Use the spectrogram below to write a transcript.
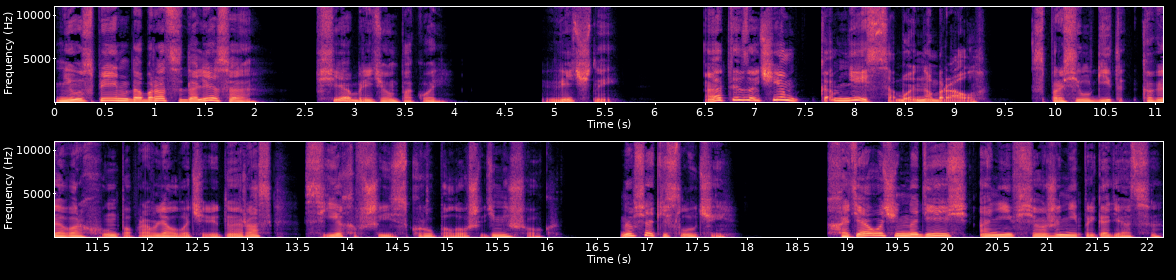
«Не успеем добраться до леса, все обретем покой. Вечный. А ты зачем камней с собой набрал?» — спросил гид, когда Вархун поправлял в очередной раз съехавший из крупа лошади мешок. «На всякий случай. Хотя, очень надеюсь, они все же не пригодятся».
